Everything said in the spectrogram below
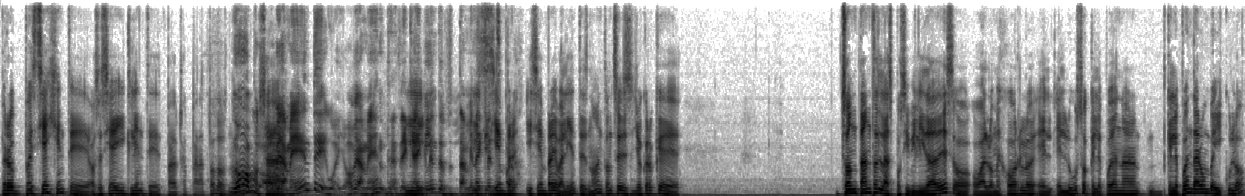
pero pues si hay gente, o sea, si hay clientes para, para todos, ¿no? no, O sea, obviamente, güey, obviamente. De que y- hay clientes, pues, también hay clientes siempre, para- Y siempre hay valientes, ¿no? Entonces yo creo que son tantas las posibilidades o, o a lo mejor lo- el, el uso que le pueden dar, que le pueden dar a un vehículo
